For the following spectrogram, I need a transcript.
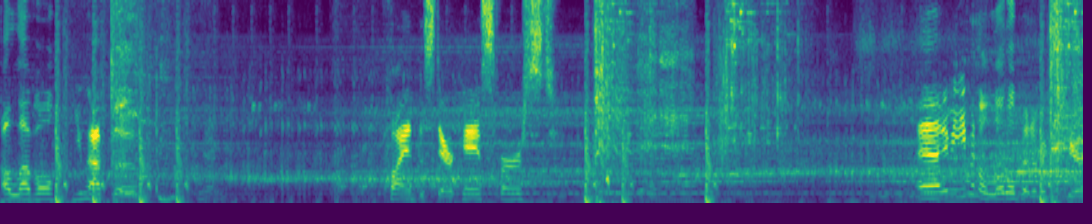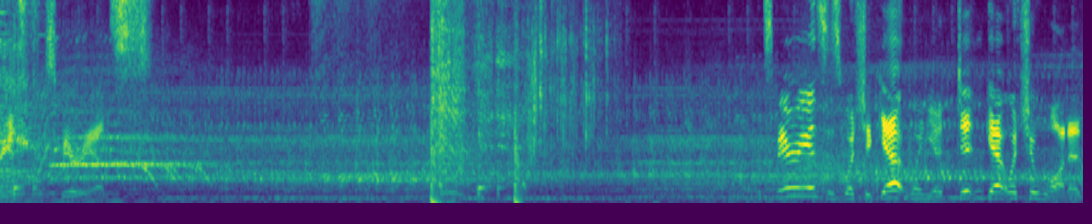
a level, you have to you know, find the staircase first. And I mean, even a little bit of experience is experience. Experience is what you get when you didn't get what you wanted.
